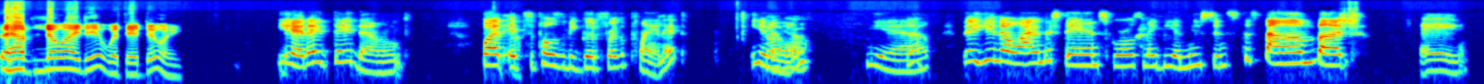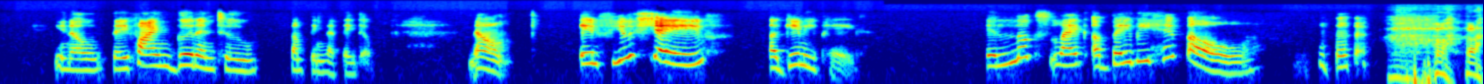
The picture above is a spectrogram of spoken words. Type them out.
they have no idea what they're doing. Yeah, they they don't. But it's uh, supposed to be good for the planet. You Oh, know. yeah. Then you know, I understand squirrels may be a nuisance to some, but hey, you know, they find good into something that they do. Now, if you shave a guinea pig, it looks like a baby hippo.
